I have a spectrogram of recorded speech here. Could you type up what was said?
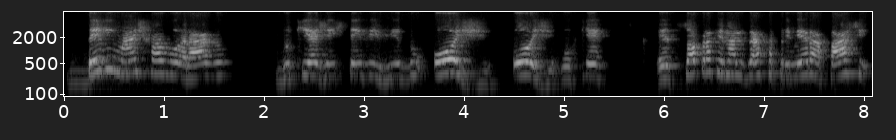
bem mais favorável do que a gente tem vivido hoje, hoje, porque é, só para finalizar essa primeira parte,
